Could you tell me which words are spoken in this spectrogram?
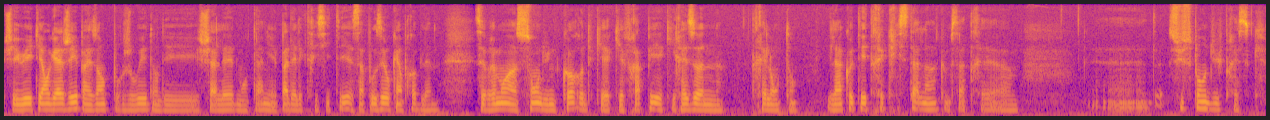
J'ai eu été engagé par exemple pour jouer dans des chalets de montagne, il n'y avait pas d'électricité et ça posait aucun problème. C'est vraiment un son d'une corde qui est, frappée et qui résonne très longtemps. Il a un côté très cristallin, comme ça, très euh, euh, suspendu presque,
